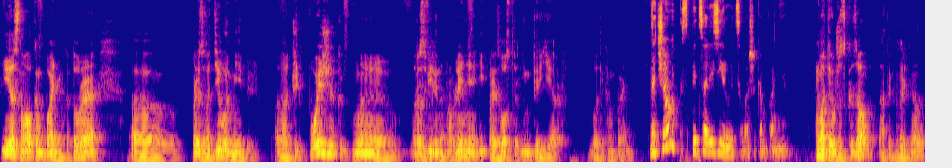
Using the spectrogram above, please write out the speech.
И основал компанию, которая э, производила мебель. Э, чуть позже мы развили направление и производство интерьеров в этой компании. На чем специализируется ваша компания? Ну, вот я уже сказал, а так говорить не надо.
